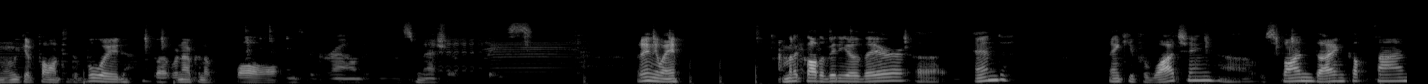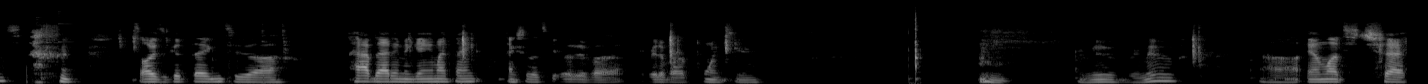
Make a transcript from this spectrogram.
I mean we could fall into the void, but we're not going to fall into the ground and smash our base. But anyway, I'm going to call the video there uh, end. Thank you for watching. Uh, it was fun dying a couple times. it's always a good thing to uh, have that in the game, I think. Actually, let's get rid of uh, get rid of our points here. remove, remove. And let's check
